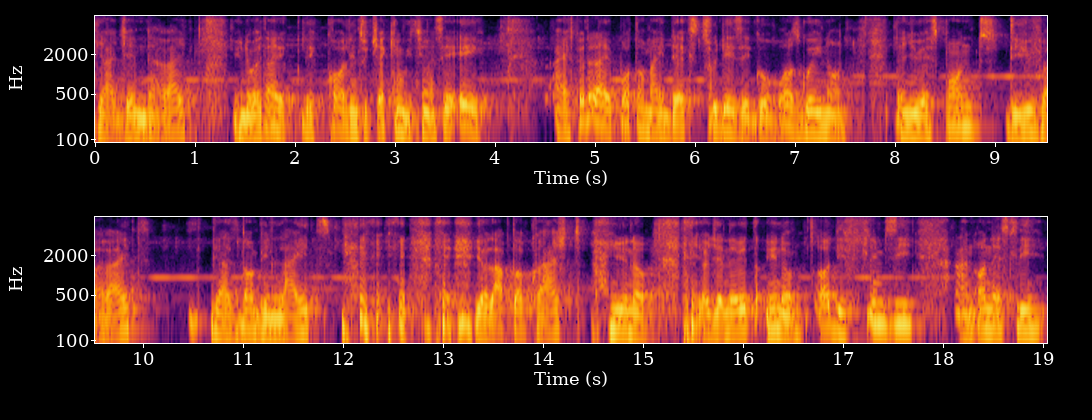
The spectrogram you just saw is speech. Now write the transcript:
the agenda right? You know whether they, they call in to check in with you and say hey I expected a report on my desk two days ago. What's going on? Then you respond the usual, right? There has not been light. your laptop crashed. You know, your generator. You know, all the flimsy and honestly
